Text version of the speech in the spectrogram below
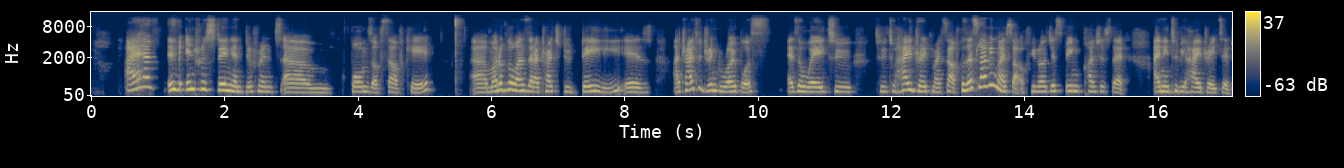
I have interesting and different um, forms of self care. Um, one of the ones that I try to do daily is I try to drink rooibos as a way to to to hydrate myself because that's loving myself. You know, just being conscious that I need to be hydrated.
